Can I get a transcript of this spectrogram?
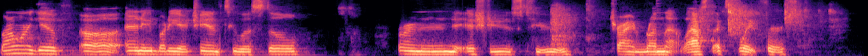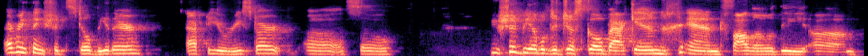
But I want to give, uh, anybody a chance who is still running into issues to try and run that last exploit first everything should still be there after you restart. Uh, so you should be able to just go back in and follow the, um,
